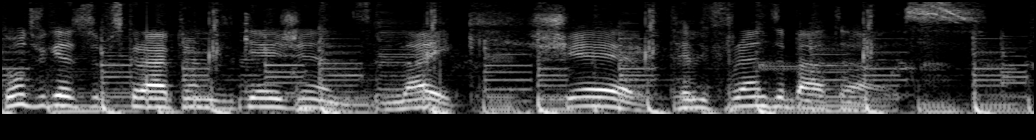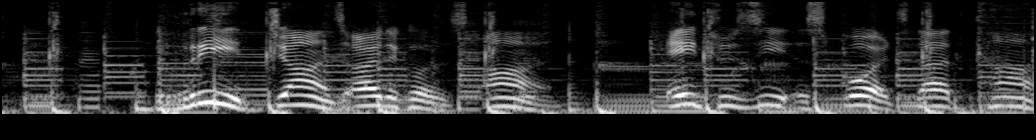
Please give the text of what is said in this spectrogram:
don't forget to subscribe, turn notifications, like, share, tell your friends about us. Read John's articles on A to Z Sports.com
